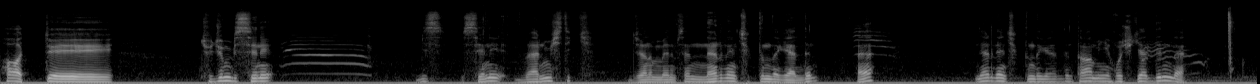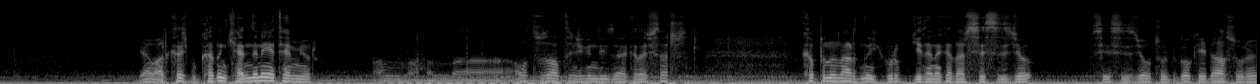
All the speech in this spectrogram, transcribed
Hadi. Çocuğum biz seni biz seni vermiştik. Canım benim sen nereden çıktın da geldin? He? Nereden çıktın da geldin? Tamam iyi hoş geldin de. Ya arkadaş bu kadın kendine yetemiyor. Allah Allah. 36. gündeyiz arkadaşlar. Kapının ardındaki grup gidene kadar sessizce sessizce oturduk. Okey daha sonra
